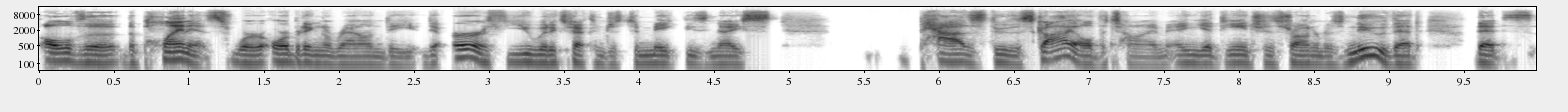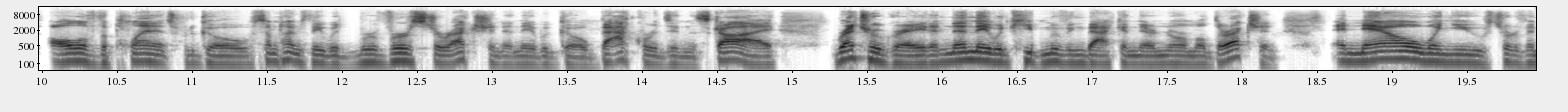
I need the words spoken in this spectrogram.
all of the the planets were orbiting around the the Earth, you would expect them just to make these nice paths through the sky all the time and yet the ancient astronomers knew that that all of the planets would go sometimes they would reverse direction and they would go backwards in the sky retrograde and then they would keep moving back in their normal direction. And now when you sort of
